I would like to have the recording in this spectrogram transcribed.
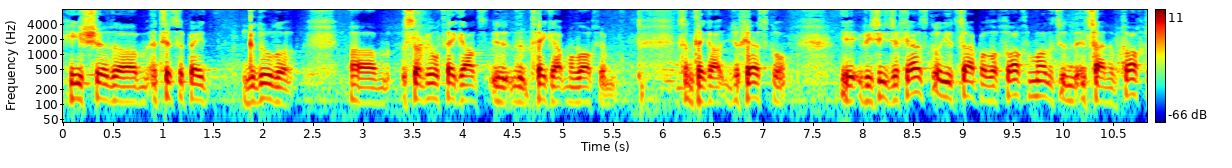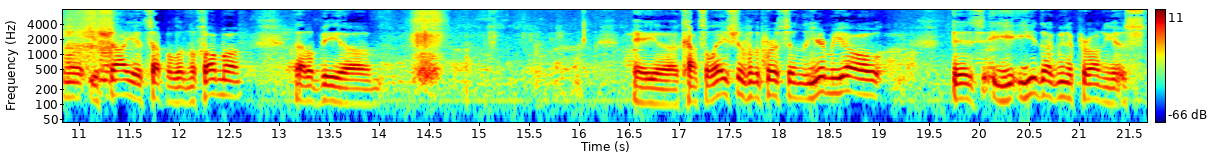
He should um, anticipate Gedula. Um, some people take out take out Malachim. Some take out Yecheskel. If he sees Yecheskel, Yitzap al Chochma, that's a sign of Chochma. Yeshaya, Yitzap al Nechama, that'll be um, a uh, consolation for the person. Yirmiyo, is Yidag Mina Peronius.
